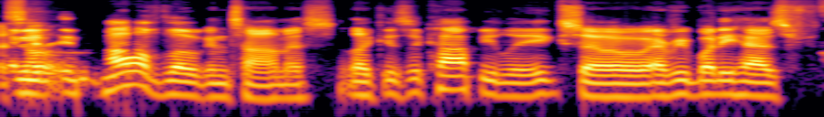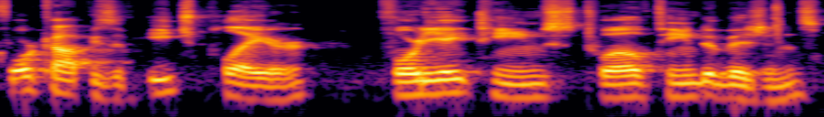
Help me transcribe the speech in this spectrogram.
I saw it involved Logan Thomas. Like it's a copy league, so everybody has four copies of each player, 48 teams, 12 team divisions.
